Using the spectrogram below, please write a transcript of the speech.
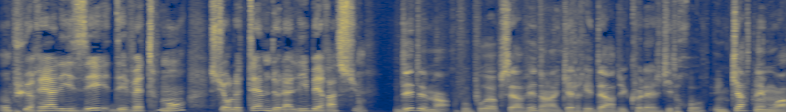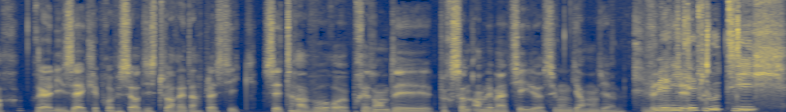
ont pu réaliser des vêtements sur le thème de la libération. Dès demain, vous pourrez observer dans la galerie d'art du collège d'Hydro une carte mémoire réalisée avec les professeurs d'histoire et d'art plastique. Ces travaux représentent des personnes emblématiques de la Seconde Guerre mondiale. Venite tutti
